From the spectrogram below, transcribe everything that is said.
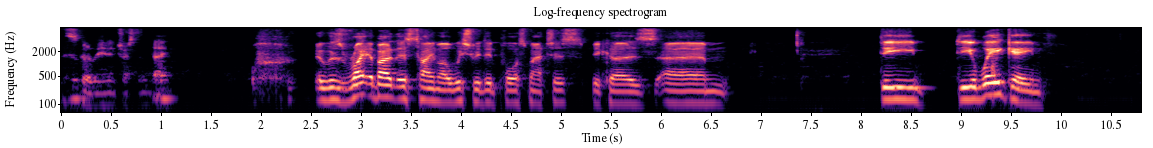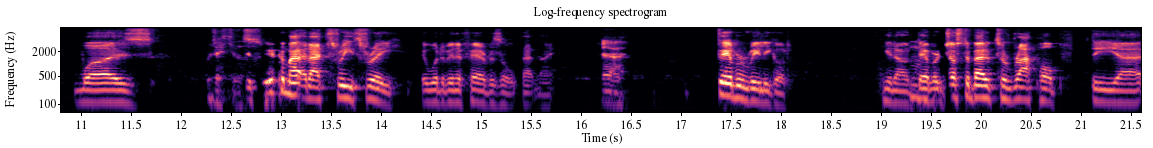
this is gonna be an interesting day. it was right about this time I wish we did post matches because um, the the away game was Ridiculous. if we come out of that three three, it would have been a fair result that night. Yeah. They were really good. You know, they Hmm. were just about to wrap up the uh,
